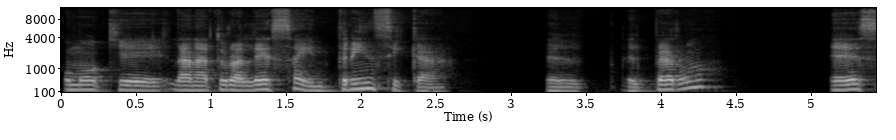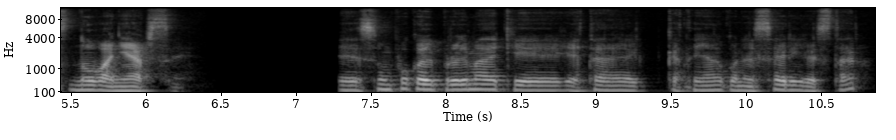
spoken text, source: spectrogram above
como que la naturaleza intrínseca del perro es no bañarse. Es un poco el problema de que está el castellano con el ser y el estar.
